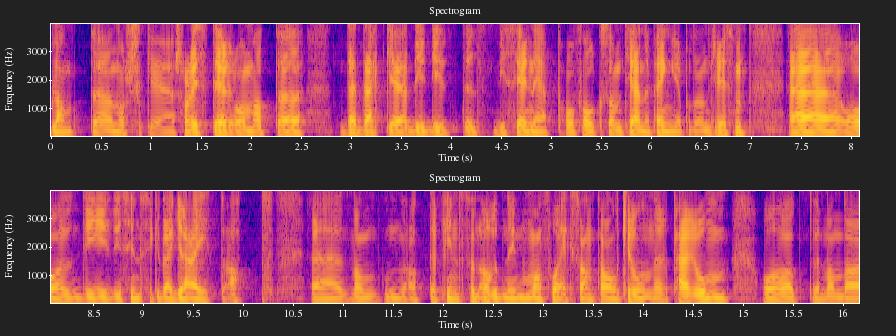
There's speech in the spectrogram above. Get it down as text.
blant eh, norske journalister om at eh, det, det ikke, de, de, de ser ned på folk som tjener penger på den krisen. Eh, og de, de syns ikke det er greit at, eh, man, at det finnes en ordning hvor man får x antall kroner per rom, og at man da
